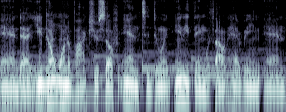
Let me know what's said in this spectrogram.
And uh, you don't want to box yourself into doing anything without having an,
